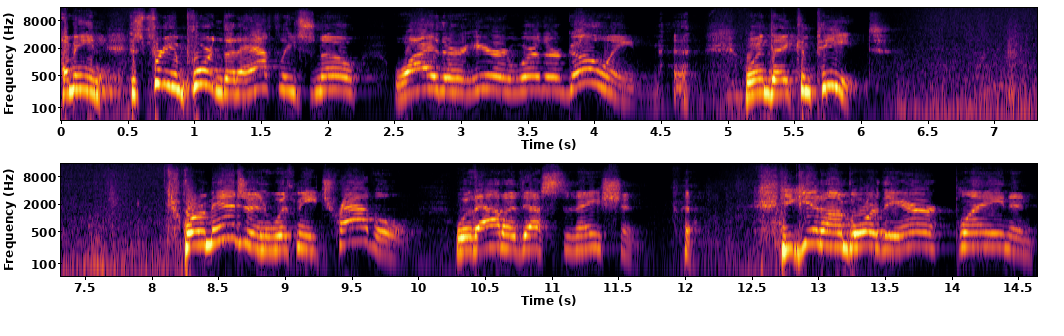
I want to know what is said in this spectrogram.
I mean, it's pretty important that athletes know why they're here and where they're going when they compete. Or imagine with me travel without a destination. you get on board the airplane and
